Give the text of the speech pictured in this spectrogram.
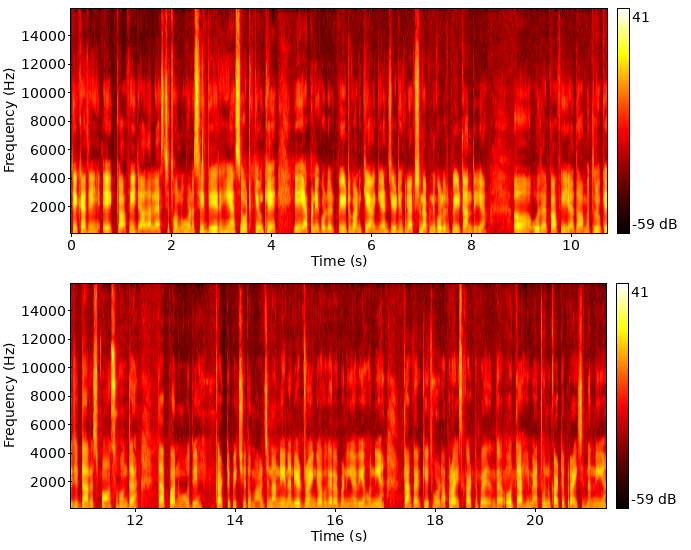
ਠੀਕ ਹੈ ਜੀ? ਇਹ ਕਾਫੀ ਜ਼ਿਆਦਾ ਲੈਸ ਚ ਤੁਹਾਨੂੰ ਹੁਣ ਅਸੀਂ ਦੇ ਰਹੇ ਹਾਂ ਸੂਟ ਕਿਉਂਕਿ ਇਹ ਆਪਣੇ ਕੋਲ ਰਿਪੀਟ ਬਣ ਕੇ ਆ ਗਿਆ ਜਿਹੜੀ ਕਲੈਕਸ਼ਨ ਆਪਣੇ ਕੋਲ ਰਿਪੀਟ ਆਂਦੀ ਆ ਉਹਦਾ ਕਾਫੀ ਜ਼ਿਆਦਾ ਮਤਲਬ ਕਿ ਜਿੱਦਾਂ ਰਿਸਪੌਂਸ ਹੁੰਦਾ ਤਾਂ ਆਪਾਂ ਨੂੰ ਉਹਦੇ ਘੱਟ ਪਿੱਛੇ ਤੋਂ ਮਾਰਜਨਾਂ ਨੇ ਇਹਨਾਂ ਦੀਆਂ ਡਰਾਇੰਗਾਂ ਵਗੈਰਾ ਬਣੀਆਂ ਵੀ ਹੁੰਦੀਆਂ, ਤਾਂ ਕਰਕੇ ਥੋੜਾ ਪ੍ਰਾਈਸ ਘੱਟ ਪੈ ਜਾਂਦਾ ਉਦਾਂ ਹੀ ਮੈਂ ਤੁਹਾਨੂੰ ਘੱਟ ਪ੍ਰਾਈਸ ਦਿੰਨੀ ਆ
